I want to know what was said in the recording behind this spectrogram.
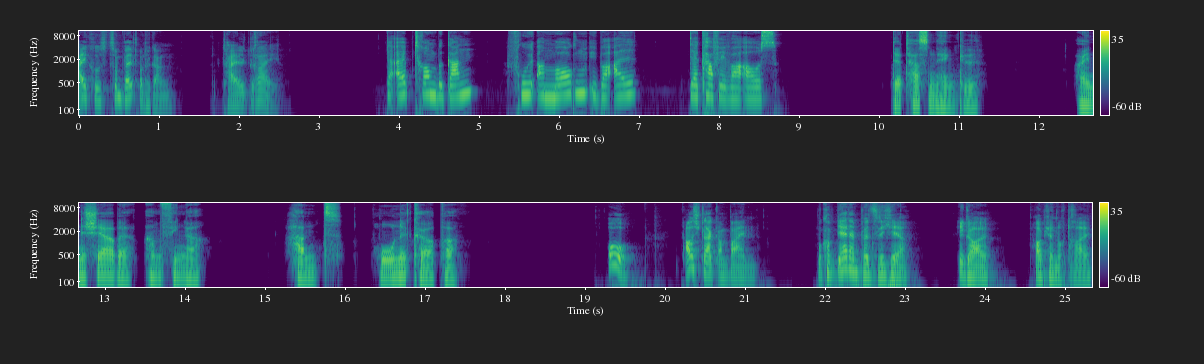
Haikus zum Weltuntergang Teil 3 Der Albtraum begann, früh am Morgen überall, der Kaffee war aus. Der Tassenhenkel. Eine Scherbe am Finger. Hand ohne Körper. Oh, Ausschlag am Bein. Wo kommt der denn plötzlich her? Egal, hab ja noch drei.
